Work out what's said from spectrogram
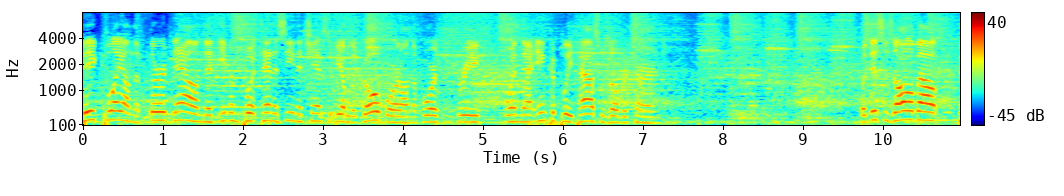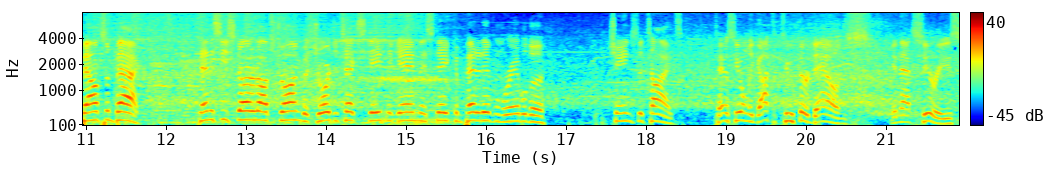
big play on the third down that even put Tennessee in a chance to be able to go for it on the fourth and three when that incomplete pass was overturned. But this is all about bouncing back. Tennessee started off strong, but Georgia Tech stayed in the game. They stayed competitive and were able to change the tides. Tennessee only got to two third downs in that series.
